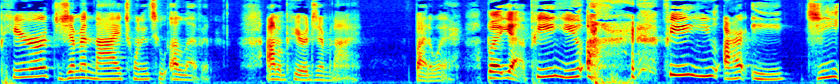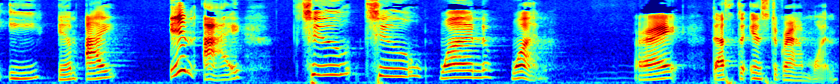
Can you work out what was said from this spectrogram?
Pure Gemini 2211. I'm a pure Gemini, by the way. But yeah, P U R P U R E G E M I N I 2211. All right? That's the Instagram one.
